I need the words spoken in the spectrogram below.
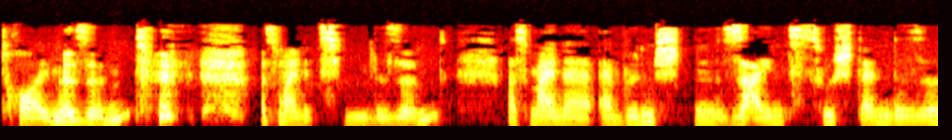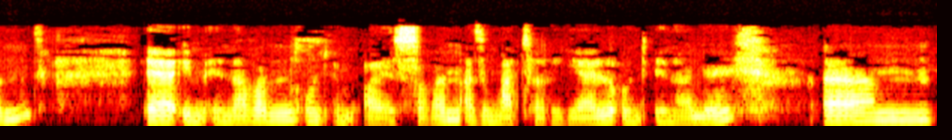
Träume sind, was meine Ziele sind, was meine erwünschten Seinszustände sind, äh, im Inneren und im Äußeren, also materiell und innerlich. Ähm,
